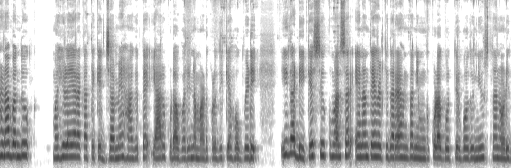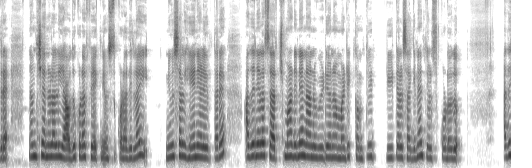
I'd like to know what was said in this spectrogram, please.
ಹಣ ಬಂದು ಮಹಿಳೆಯರ ಖಾತೆಗೆ ಜಮೆ ಆಗುತ್ತೆ. ಯಾರು ಕೂಡ ವರಿನ ಮಾಡ್ಕೊಳ್ಳೋದಕ್ಕೆ ಹೋಗಬೇಡಿ. ಈಗ ಡಿ ಕೆ ಶಿವಕುಮಾರ್ ಸರ್ ಏನಂತ ಹೇಳ್ತಿದ್ದಾರೆ ಅಂತ ನಿಮಗೂ ಕೂಡ ಗೊತ್ತಿರ್ಬೋದು. ನ್ಯೂಸ್ನ ನೋಡಿದರೆ ನಮ್ಮ ಚಾನಲಲ್ಲಿ ಯಾವುದೂ ಕೂಡ ಫೇಕ್ ನ್ಯೂಸ್ ಕೊಡೋದಿಲ್ಲ. ನ್ಯೂಸಲ್ಲಿ ಏನು ಹೇಳಿರ್ತಾರೆ, ಅದನ್ನೆಲ್ಲ ಸರ್ಚ್ ಮಾಡಿನೇ ನಾನು ವೀಡಿಯೋನ ಮಾಡಿ ಕಂಪ್ಲೀಟ್ ಡೀಟೇಲ್ಸ್ ಆಗಿನೇ ತಿಳಿಸ್ಕೊಡೋದು. ಅದು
